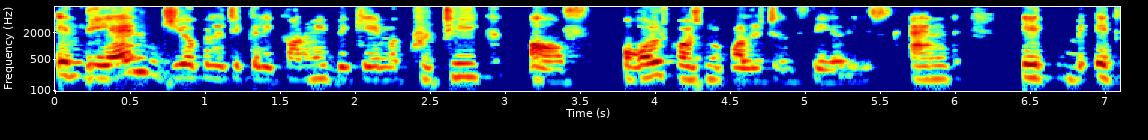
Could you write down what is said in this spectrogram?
in the end, geopolitical economy became a critique of all cosmopolitan theories. And it, it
